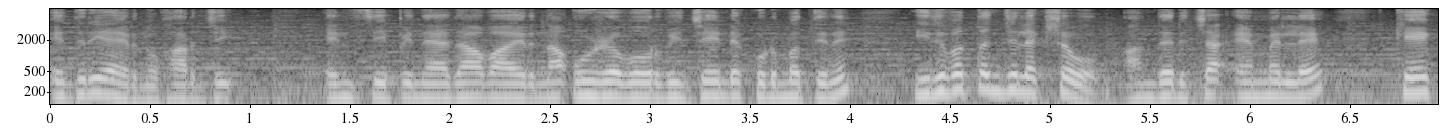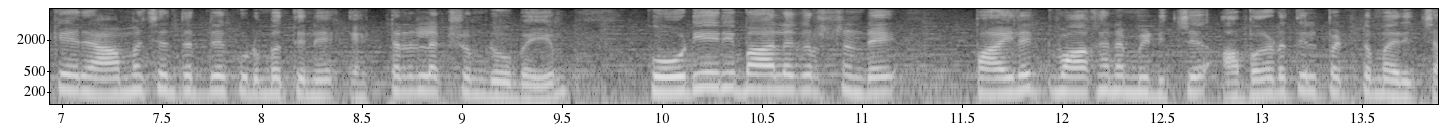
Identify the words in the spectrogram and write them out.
എതിരെയായിരുന്നു ഹർജി. എൻ സി പി നേതാവായിരുന്ന ഉഴവൂർ വിജയന്റെ കുടുംബത്തിന് ഇരുപത്തഞ്ച് ലക്ഷവും അന്തരിച്ച M L A K K രാമചന്ദ്രന്റെ കുടുംബത്തിന് എട്ടര ലക്ഷം രൂപയും കോടിയേരി ബാലകൃഷ്ണന്റെ പൈലറ്റ് വാഹനം ഇടിച്ച് അപകടത്തിൽപ്പെട്ട് മരിച്ച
